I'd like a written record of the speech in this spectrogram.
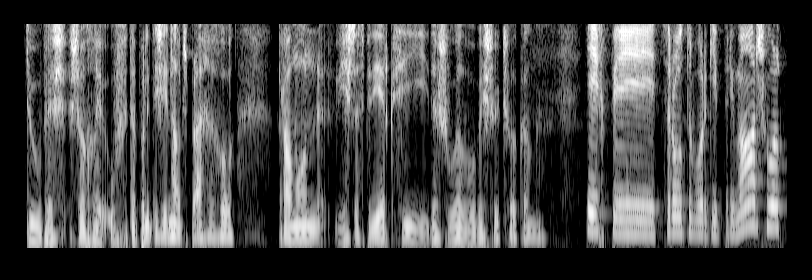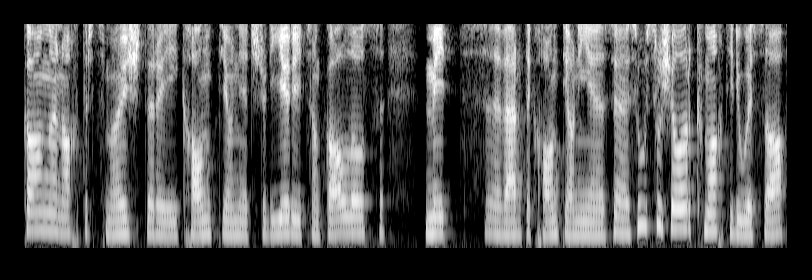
Du bist schon ein bisschen auf den politischen Inhalt sprechen gekommen. Ramon, wie war das bei dir in der Schule? Wo bist du in die Schule gegangen? Ich bin zur Rotenburg in die Primarschule gegangen, nach der Zmeister in Kanti und jetzt studiere ich in St. Gallos. Mit, äh, während der Kanti habe ich ein, ein Austauschjahr gemacht in den USA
